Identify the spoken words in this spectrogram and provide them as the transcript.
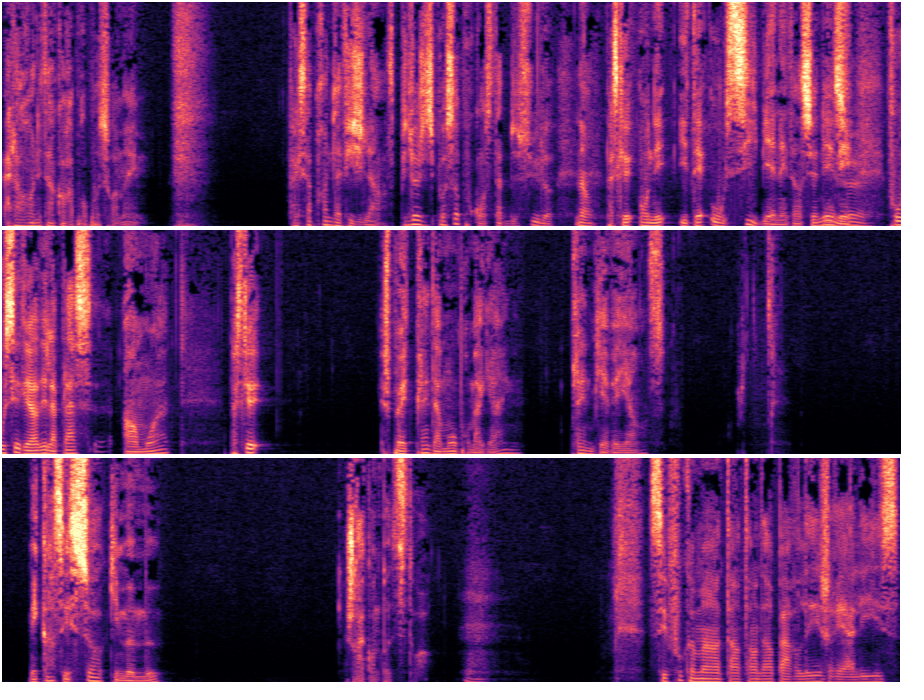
Alors, on est encore à propos de soi-même. Fait que ça prend de la vigilance. Puis là, je dis pas ça pour qu'on se tape dessus, là. Non. Parce qu'on il était aussi bien intentionné, mais sûr. faut aussi garder la place en moi. Parce que je peux être plein d'amour pour ma gang, plein de bienveillance. Mais quand c'est ça qui me meut, je raconte pas d'histoire. C'est fou comment, en t'entendant parler, je réalise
